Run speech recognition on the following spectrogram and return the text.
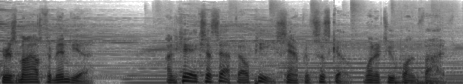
Here's Miles from India on KXSF LP San Francisco 102.5.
